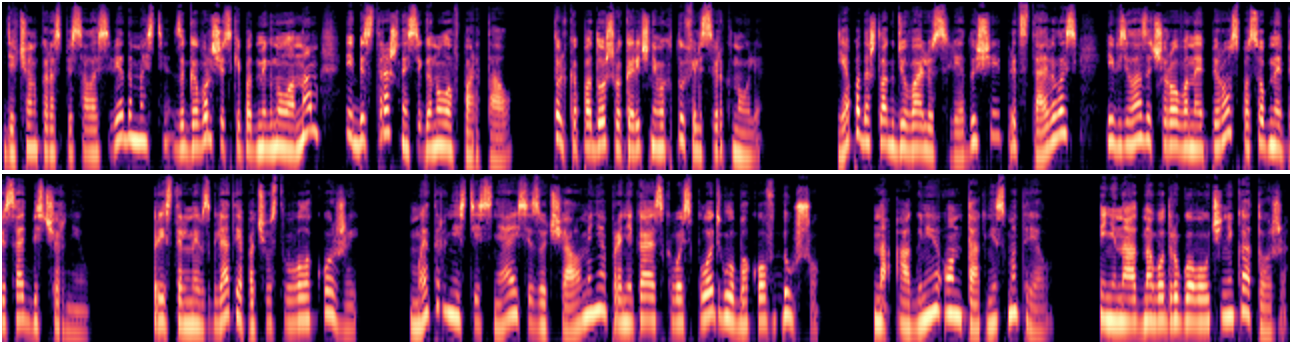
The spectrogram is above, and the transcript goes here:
Девчонка расписалась в ведомости, заговорчески подмигнула нам и бесстрашно сиганула в портал. Только подошвы коричневых туфель сверкнули. Я подошла к Дювалю следующей, представилась и взяла зачарованное перо, способное писать без чернил. Пристальный взгляд я почувствовала кожей. Мэтр, не стесняясь, изучал меня, проникая сквозь плоть глубоко в душу. На Агнию он так не смотрел. И ни на одного другого ученика тоже.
